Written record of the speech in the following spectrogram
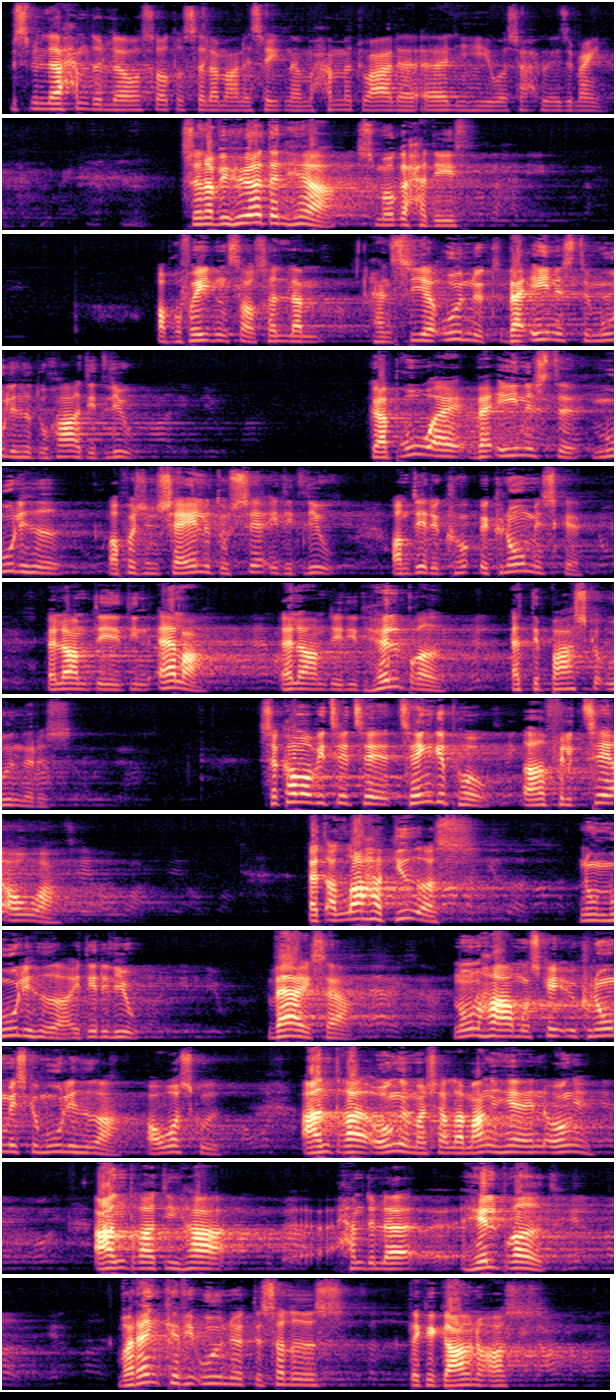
بسم الله الحمد لله والصلاة والسلام على سيدنا Muhammad wa ala alihi wa sahbihi ajma'in. Så når vi hører den her smukke hadith, og profeten sallam, han siger, udnyt hver eneste mulighed, du har i dit liv. Gør brug af hver eneste mulighed og potentiale, du ser i dit liv. Om det er det økonomiske, eller om det er din alder, eller om det er dit helbred, at det bare skal udnyttes. Så kommer vi til at tænke på og reflektere over, at Allah har givet os nogle muligheder i dette liv. Hver især. Nogle har måske økonomiske muligheder, overskud. Andre er unge, mashallah, mange herinde unge. Andre, de har, øh, alhamdulillah, øh, helbredet. Hvordan kan vi udnytte det således, det kan gavne os,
